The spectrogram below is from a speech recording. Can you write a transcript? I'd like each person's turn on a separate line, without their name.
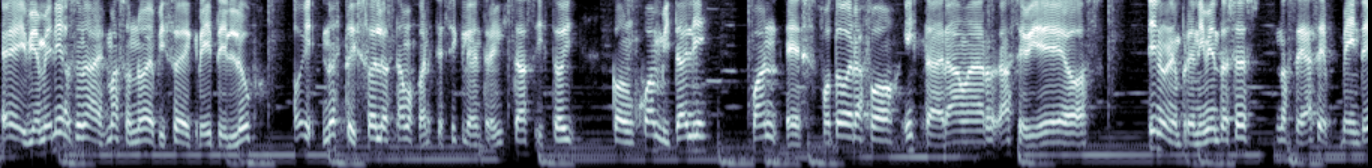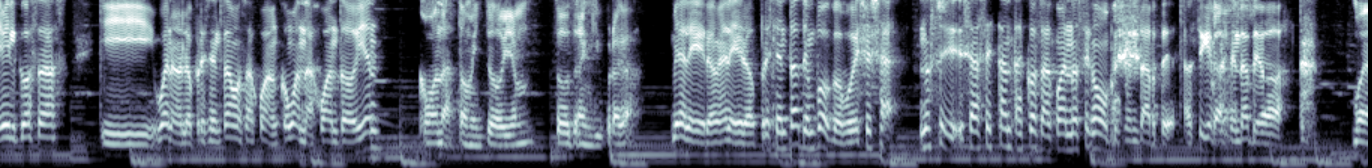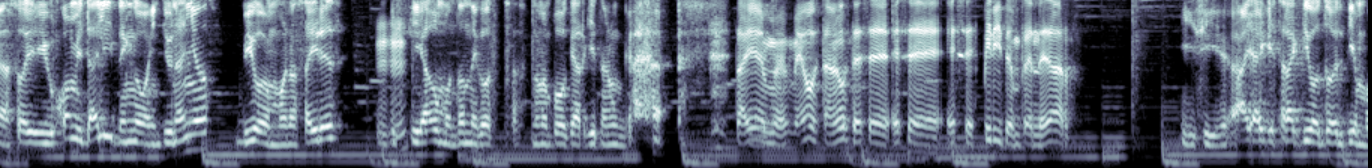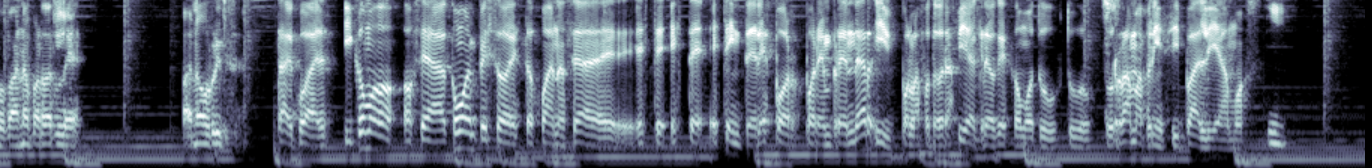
Hey, bienvenidos una vez más a un nuevo episodio de Creative Loop. Hoy no estoy solo, estamos con este ciclo de entrevistas y estoy con Juan Vitali. Juan es fotógrafo, instagramer, hace videos, tiene un emprendimiento, ya no sé, hace 20.000 cosas y bueno, lo presentamos a Juan. ¿Cómo anda Juan? ¿Todo bien?
¿Cómo andas Tommy? ¿Todo bien? Todo tranqui por acá.
Me alegro, me alegro. Presentate un poco, porque yo ya, no sé, ya haces tantas cosas, Juan, no sé cómo presentarte. Así que presentate vos.
Bueno, soy Juan Vitali, tengo 21 años, vivo en Buenos Aires y sí hago un montón de cosas, no me puedo quedar quieto nunca.
Está bien, me, gusta, me gusta ese, ese, ese espíritu emprendedor.
Y sí, hay, hay, que estar activo todo el tiempo para no perderle, para no aburrirse.
Tal cual. ¿Y cómo, o sea, cómo empezó esto, Juan? O sea, este, este, este interés por, por emprender y por la fotografía creo que es como tu, tu, tu rama principal, digamos.
Sí.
